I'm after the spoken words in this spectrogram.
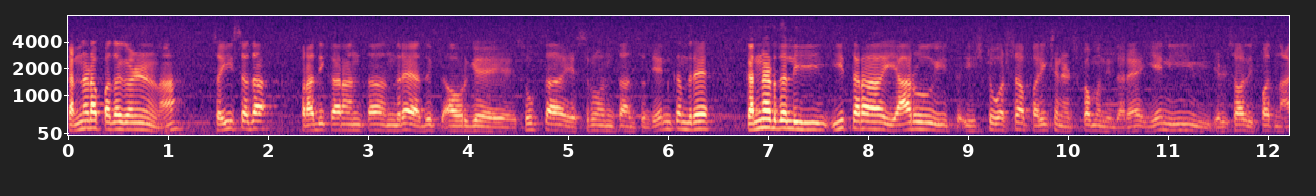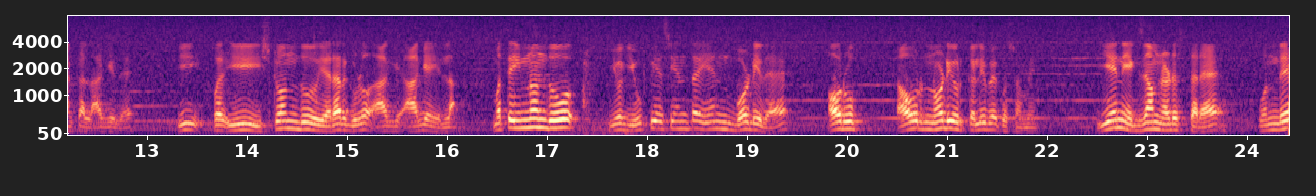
ಕನ್ನಡ ಪದಗಳನ್ನ ಸಹಿಸದ ಪ್ರಾಧಿಕಾರ ಅಂತ ಅಂದರೆ ಅದಕ್ಕೆ ಅವ್ರಿಗೆ ಸೂಕ್ತ ಹೆಸರು ಅಂತ ಅನ್ಸುತ್ತೆ ಏನಕ್ಕಂದರೆ ಕನ್ನಡದಲ್ಲಿ ಈ- ಥರ ಯಾರು ಇಷ್ಟು ವರ್ಷ ಪರೀಕ್ಷೆ ನಡೆಸ್ಕೊಂಬಂದಿದ್ದಾರೆ ಏನು ಈ ಎರಡು ಸಾವಿರದ ಇಪ್ಪತ್ತ್ನಾಲ್ಕಲ್ಲಿ ಆಗಿದೆ, ಈ ಪ, ಈ ಇಷ್ಟೊಂದು ಎರರ್ಗಳು ಹಾಗೆ ಆಗೇ ಇಲ್ಲ. ಮತ್ತು ಇನ್ನೊಂದು, ಇವಾಗ ಯು ಪಿ ಎಸ್ ಸಿ ಅಂತ ಏನು ಬೋರ್ಡ್ ಇದೆ, ಅವರು, ಅವ್ರು ನೋಡಿ ಇವ್ರು ಕಲಿಬೇಕು ಸ್ವಾಮಿ. ಏನು ಎಕ್ಸಾಮ್ ನಡೆಸ್ತಾರೆ, ಒಂದೇ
